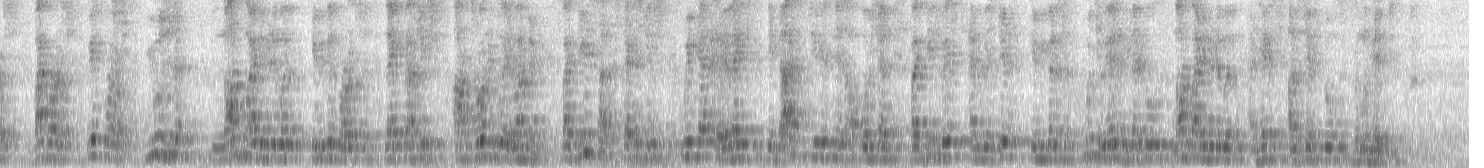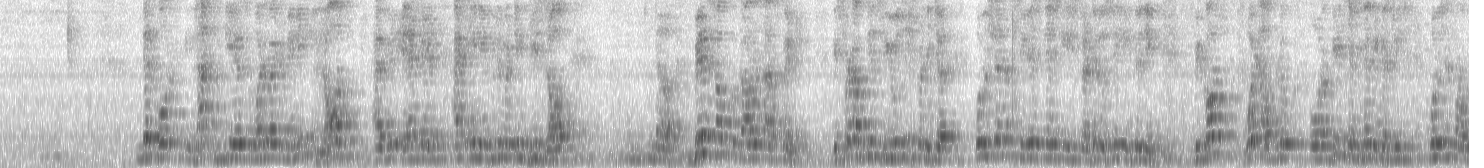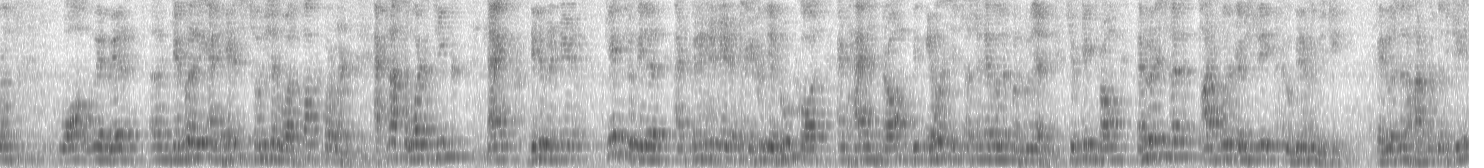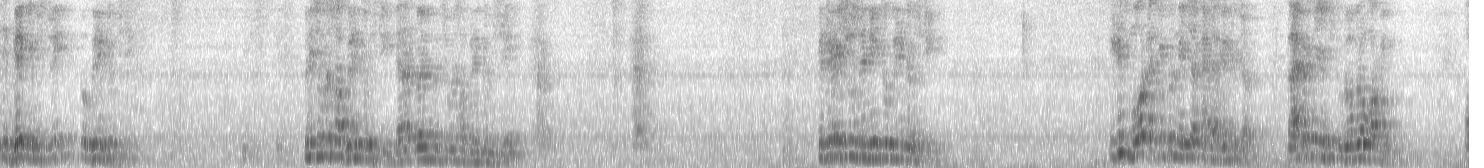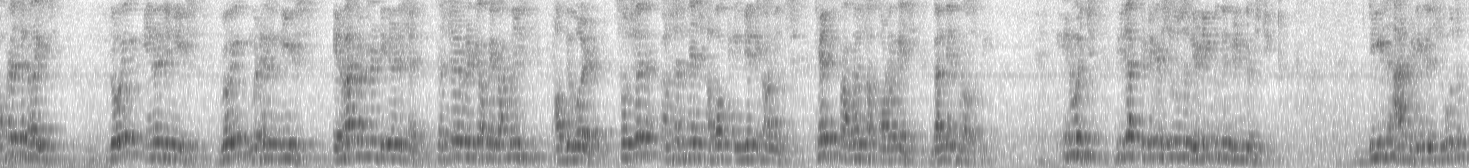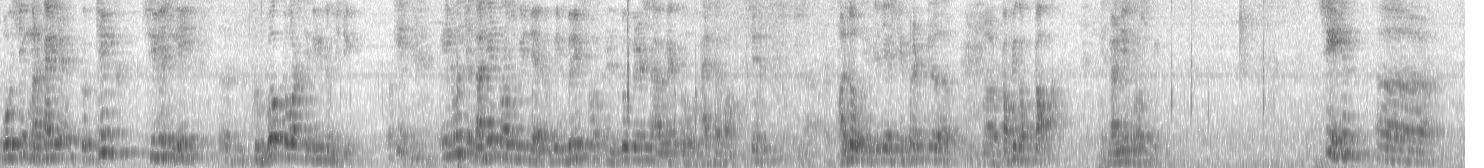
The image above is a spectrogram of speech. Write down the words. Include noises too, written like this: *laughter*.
co-products, byproducts, waste products used non-biodegradable chemical products like plastics are thrown into environment. By these statistics, we can realize the dire seriousness of pollution by these waste and wasted chemicals which were hitherto non-biodegradable and hence unsafe to human health. Therefore, in last 50 years, worldwide many laws have been enacted and in implementing these laws, the billions of dollars are spent. Despite of this huge expenditure, pollution seriousness is continuously increasing. Because world outlook over these chemical industries, pollution problems were, were uh, temporary and hence solution was not permanent. At last the world think tank deliberated came together and penetrated into the root cause and has drawn the ever sustainable conclusion, shifting from conventional harmful chemistry to green chemistry. Conventional harmful chemistry is a grey chemistry to green chemistry. Principles of green chemistry. There are 12 principles of green chemistry. Critical issues leading to green chemistry. It is more akin to nature and agriculture. Climate change, global warming, population rise, growing energy needs, growing material needs, environmental degradation, sustainability of economies of the world, social consciousness about Indian economics, health problems of modern age, Gandhian philosophy, in which these are critical issues leading to the green chemistry. These are critical issues forcing mankind to think seriously uh, to go towards the green chemistry. Okay, in which Gandhian philosophy is there. In brief, in two minutes, I would like to add upon. Since, uh, although it is a separate uh, uh, topic of talk, Gandhian philosophy. See, uh,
